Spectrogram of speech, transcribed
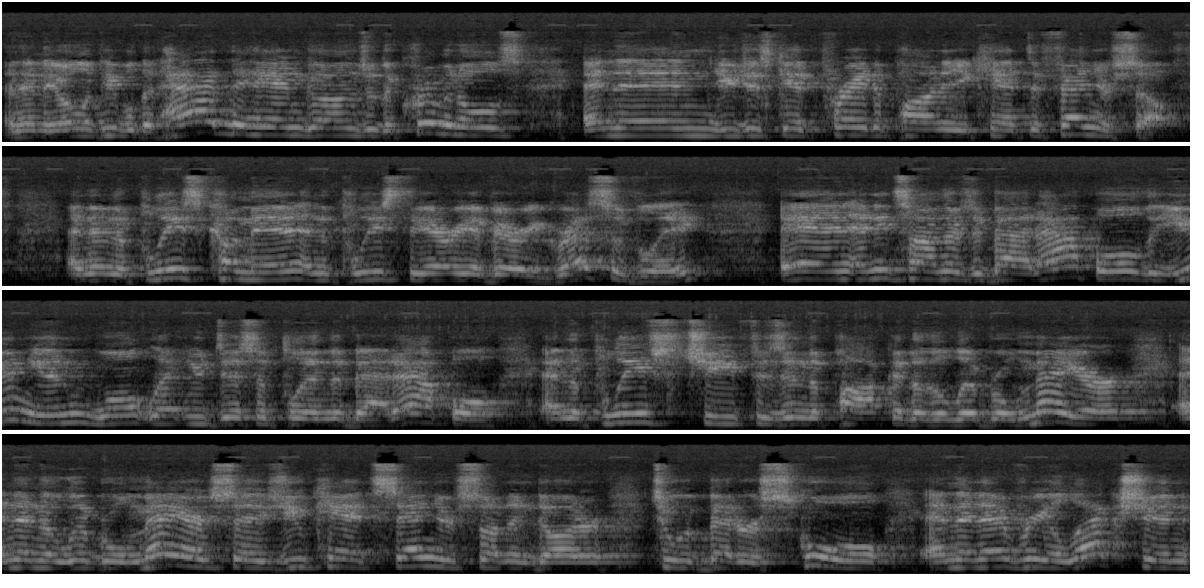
And then the only people that have the handguns are the criminals, and then you just get preyed upon and you can't defend yourself. And then the police come in and the police the area very aggressively. And anytime there's a bad apple, the union won't let you discipline the bad apple. And the police chief is in the pocket of the liberal mayor. And then the liberal mayor says you can't send your son and daughter to a better school. And then every election,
